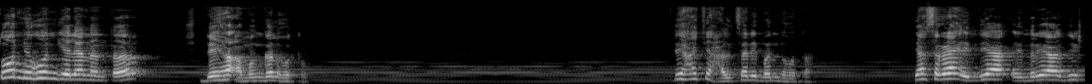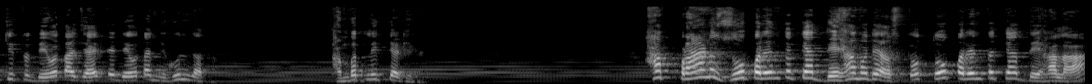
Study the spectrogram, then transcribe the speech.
तो निघून गेल्यानंतर देह अमंगल होतो. देहाची हालचाली बंद होतात. या सगळ्या इंद्रिया इंद्रियाधिष्ठित देवता ज्या आहेत ते देवता निघून जातात. थांबत नाहीत त्या ठिकाणी. हा प्राण जोपर्यंत त्या देहामध्ये असतो तोपर्यंत त्या देहाला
